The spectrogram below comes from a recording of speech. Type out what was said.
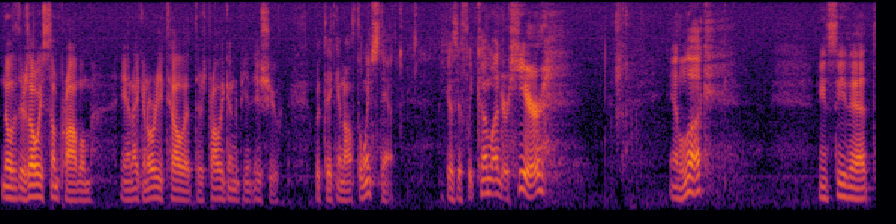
know that there's always some problem, and I can already tell that there's probably going to be an issue with taking off the winch stand. Because if we come under here and look, you can see that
